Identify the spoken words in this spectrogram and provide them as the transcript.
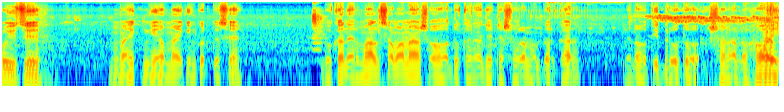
ওই যে মাইক নিয়ে মাইকিং করতেছে। দোকানের মাল, সামানা সহ দোকানের যেটা সরানোর দরকার। যেন অতি দ্রুত সরানো হয়।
